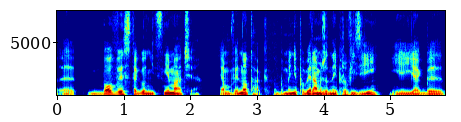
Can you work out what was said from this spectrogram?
E, bo wy z tego nic nie macie. Ja mówię, no tak, no bo my nie pobieramy żadnej prowizji i jakby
